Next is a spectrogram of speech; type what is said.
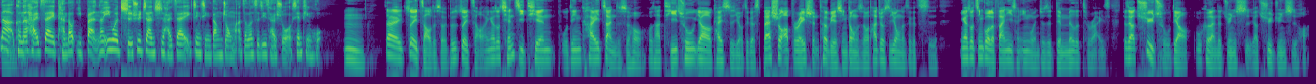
那可能还在谈到一半，那因为持续战事还在进行当中嘛，泽伦斯基才说先停火。嗯，在最早的时候，不是最早了，应该说前几天普丁开战的时候，或者他提出要开始有这个 special operation 特别行动的时候，他就是用了这个词。应该说，经过了翻译成英文，就是 demilitarize，就是要去除掉乌克兰的军事，要去军事化。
